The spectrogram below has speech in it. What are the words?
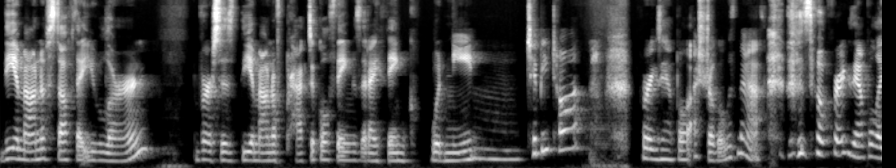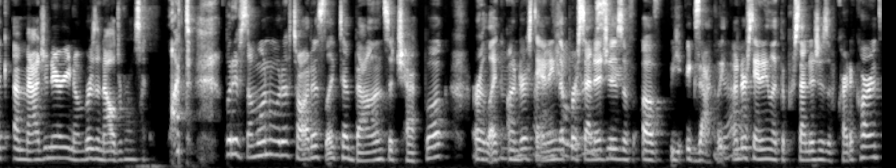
the amount of stuff that you learn versus the amount of practical things that i think would need Mm. to be taught. For example, I struggle with math. so, for example, like imaginary numbers in algebra, I was like, what? But if someone would have taught us like to balance a checkbook or like Mhm. understanding the percentages of, of exactly Yeah. understanding like the percentages of credit cards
